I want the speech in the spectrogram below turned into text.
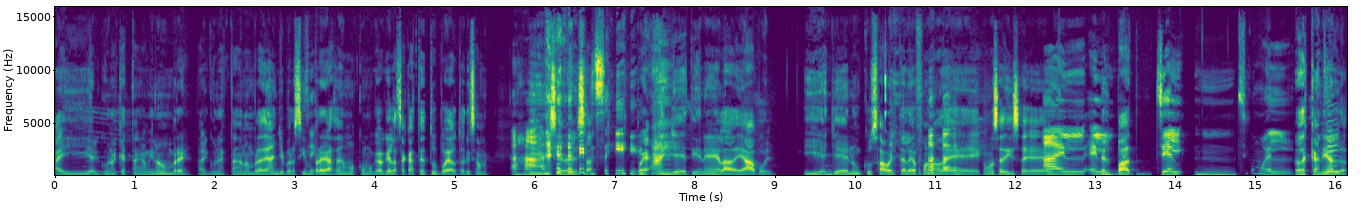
Hay algunas que están a mi nombre, algunas están a nombre de Angie, pero siempre hacemos como que, ok, la sacaste tú, pues autorízame. Ajá. Y viceversa. sí. Pues Angie tiene la de Apple. Y Angie nunca usaba el teléfono de, ¿cómo se dice? ah, el, el, el pad. Sí, el, mm, sí, como el. De escanearlo.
